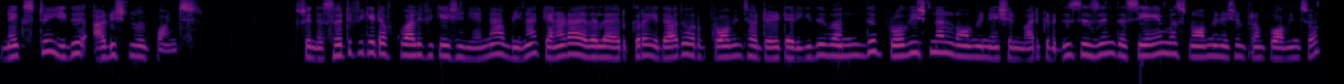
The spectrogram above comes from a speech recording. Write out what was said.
நெக்ஸ்ட்டு இது அடிஷ்னல் பாயிண்ட்ஸ். ஸோ இந்த சர்டிஃபிகேட் ஆஃப் குவாலிஃபிகேஷன் என்ன அப்படின்னா கனடா இதில் இருக்கிற ஏதாவது ஒரு ப்ராவின்ஸ் ஆர் டெரிட்டரி இது வந்து ப்ரொவிஷனல் நாமினேஷன் மாதிரி கிடையாது. This is in the same as nomination from province or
